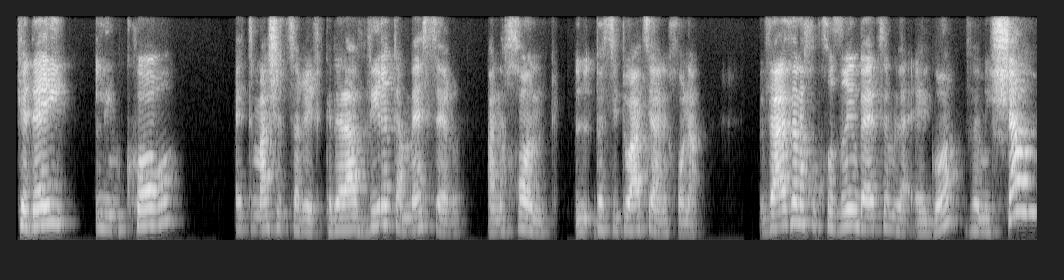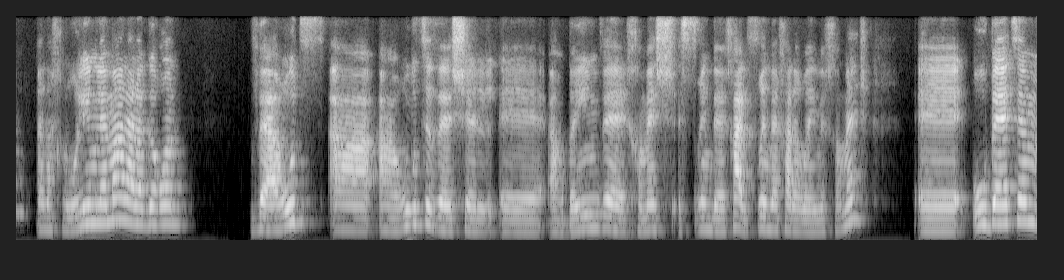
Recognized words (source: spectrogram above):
כדי למכור את מה שצריך, כדי להעביר את המסר הנכון בסיטואציה הנכונה. ואז אנחנו חוזרים בעצם לאגו, ומשם אנחנו עולים למעלה לגרון. והערוץ, הערוץ הזה של 45, 21, 21, 45, הוא בעצם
